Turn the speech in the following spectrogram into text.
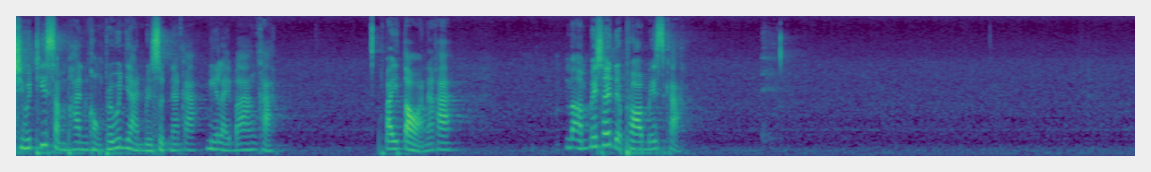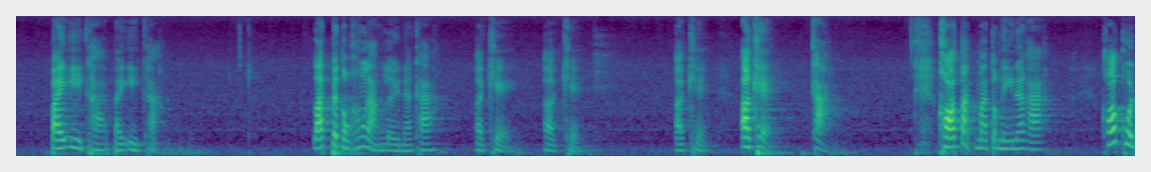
ชีวิตที่สัมพันธ์ของพระวิญญาณบริสุทธิ์นะคะ มีอะไรบ้างค่ะ ไปต่อนะคะ ไม่ใช่ The Promise ค่ะ ไปอีกค่ะ ไปอีกค่ะรัดไปตรงข้างหลังเลยนะคะ โอเค โอเค โอเค โอเค ค่ะ ขอตัดมาตรงนี้นะคะ ข้อควร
